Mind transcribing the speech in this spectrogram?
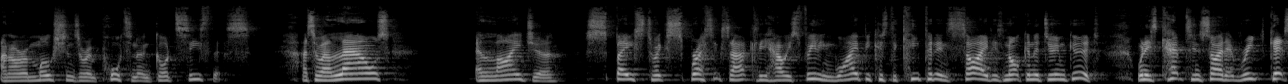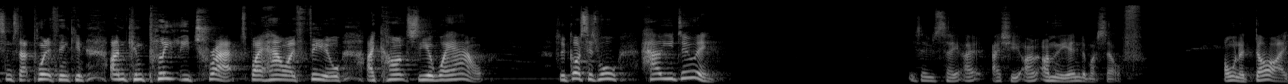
And our emotions are important, and God sees this. And so allows Elijah space to express exactly how he's feeling. Why? Because to keep it inside is not going to do him good. When he's kept inside, it re- gets him to that point of thinking, I'm completely trapped by how I feel. I can't see a way out. So God says, Well, how are you doing? He says, say, I Actually, I'm the end of myself. I want to die.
